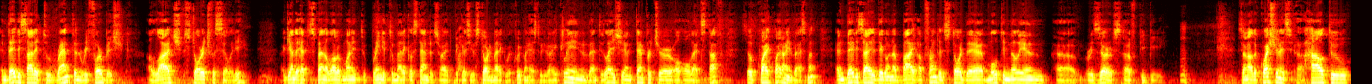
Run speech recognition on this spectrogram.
And they decided to rent and refurbish a large storage facility. Again, they had to spend a lot of money to bring it to medical standards, right? Because right. you're storing medical equipment has to be very clean, ventilation, temperature, all, all that stuff. So quite quite an investment. And they decided they're going to buy upfront and store their multi-million uh, reserves of PPE. Hmm. So now the question is uh, how to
